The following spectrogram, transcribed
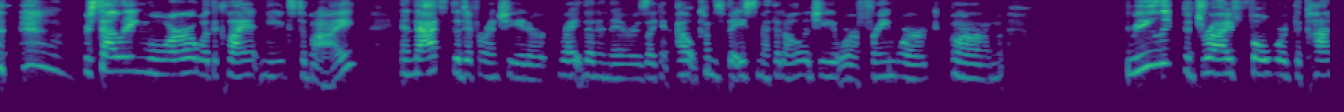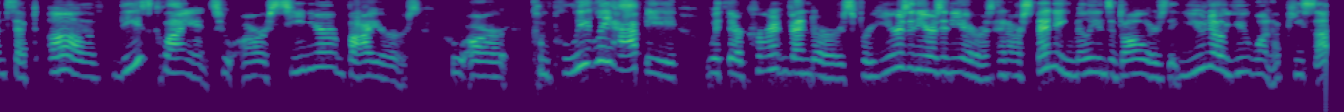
we're selling more what the client needs to buy. And that's the differentiator right then and there is like an outcomes based methodology or a framework um, really to drive forward the concept of these clients who are senior buyers who are completely happy with their current vendors for years and years and years and are spending millions of dollars that you know you want a piece of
